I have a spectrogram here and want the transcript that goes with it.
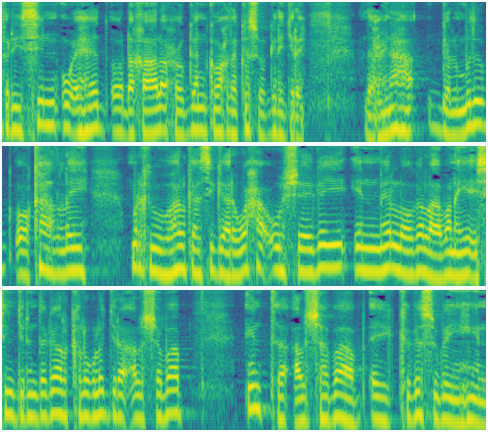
fariisin u ahayd oo dhaqaalo xoogan kooxda ka soo geli jiray. Madaxweynaha galmudug oo ka hadlay markii uu halkaasi gaaray waxa uu sheegay in meel looga laabanayo aysan jirin dagaalka lagula jira al-shabaab. Inta al-shabaab ay kaga sugan yihiin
